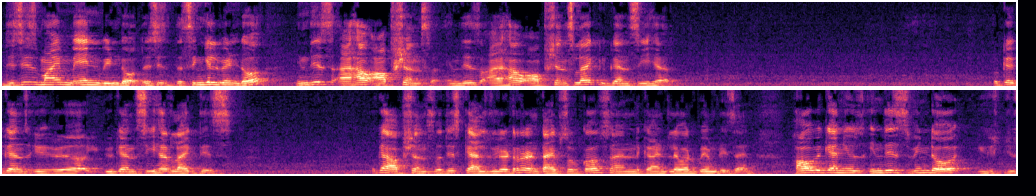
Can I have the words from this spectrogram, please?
this is my main window. This is the single window in this I have options. In this I have options like you can see here. Okay you can uh, you can see here like this. Okay options. That is calculator and types of curves and cantilever beam design. How we can use in this window you you,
